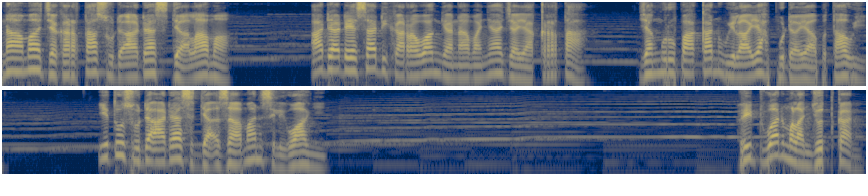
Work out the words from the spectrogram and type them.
nama Jakarta sudah ada sejak lama ada desa di Karawang yang namanya Jayakerta, yang merupakan wilayah budaya Betawi. Itu sudah ada sejak zaman Siliwangi. Ridwan melanjutkan,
